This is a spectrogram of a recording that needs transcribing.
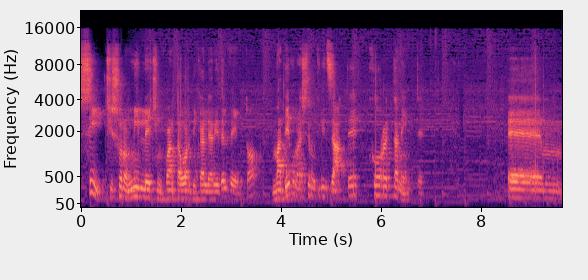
sì, ci sono 1050 ore di gallerie del vento, ma devono essere utilizzate correttamente. Ehm,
